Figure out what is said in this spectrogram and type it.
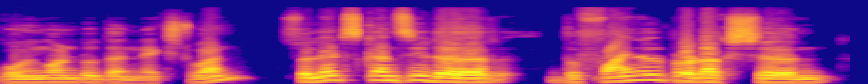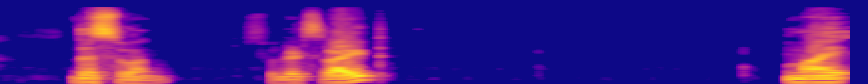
Going on to the next one. So let's consider the final production, this one. So let's write. My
